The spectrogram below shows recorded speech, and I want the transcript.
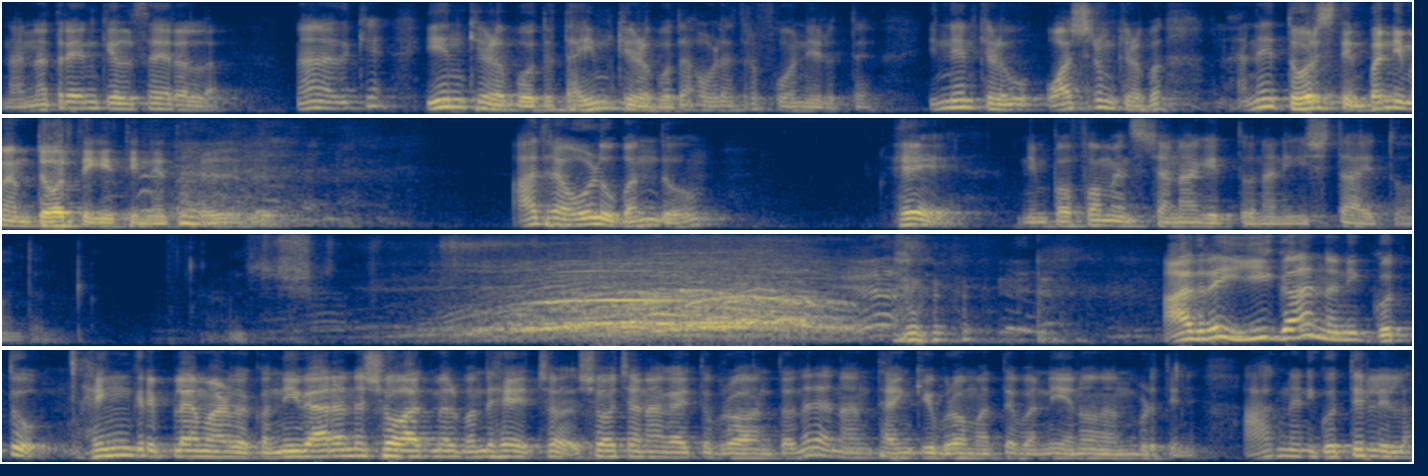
ನನ್ನ ಹತ್ರ ಏನು ಕೆಲಸ ಇರಲ್ಲ. ನಾನು ಅದಕ್ಕೆ ಏನು ಕೇಳ್ಬೋದು? ಟೈಮ್ ಕೇಳ್ಬೋದು? ಅವಳ ಹತ್ರ ಫೋನ್ ಇರುತ್ತೆ. ಇನ್ನೇನು ಕೇಳ್ಬೋ? ವಾಶ್ರೂಮ್ ಕೇಳ್ಬೋದು ನಾನೇ ತೋರಿಸ್ತೀನಿ. ಬನ್ನಿ ಮ್ಯಾಮ್ ಡೋರ್ ತೆಗಿತೀನಿ ಅಂತ. ಆದರೆ ಅವಳು ಬಂದು, ಹೇ ನಿಮ್ಮ ಪರ್ಫಾರ್ಮೆನ್ಸ್ ಚೆನ್ನಾಗಿತ್ತು. ನನಗೆ ಇಷ್ಟ ಆಯಿತು ಅಂತ ಆದರೆ ಈಗ ನನಗೆ ಗೊತ್ತು. ಹೆಂಗೆ ರಿಪ್ಲೈ ಮಾಡಬೇಕು? ನೀವು ಯಾರನ್ನ ಶೋ ಆದ್ಮೇಲೆ ಬಂದು, ಹೇ ಶೋ ಚೆನ್ನಾಗಾಯ್ತು ಬ್ರೋ ಅಂತಂದರೆ, ನಾನು ಥ್ಯಾಂಕ್ ಯು ಬ್ರೋ ಮತ್ತೆ ಬನ್ನಿ ಏನೋ ಅಂದ್ಬಿಡ್ತೀನಿ. ಆಗ ನನಗೆ ಗೊತ್ತಿರ್ಲಿಲ್ಲ.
